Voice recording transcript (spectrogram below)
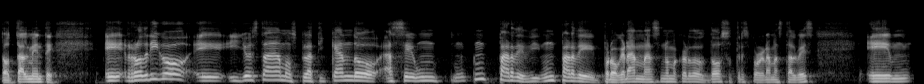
Totalmente. Rodrigo y yo estábamos platicando hace un, par de, un par de programas, no me acuerdo, dos o tres programas tal vez, em,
